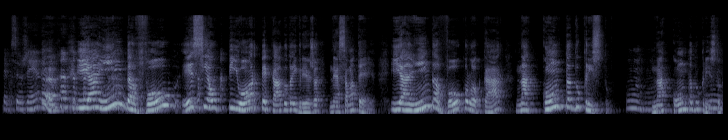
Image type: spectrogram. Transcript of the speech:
Pelo seu gênero. É. E ainda vou. Esse é o pior pecado da igreja nessa matéria. E ainda vou colocar na conta do Cristo. Uhum. Na conta do Cristo. Uhum.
